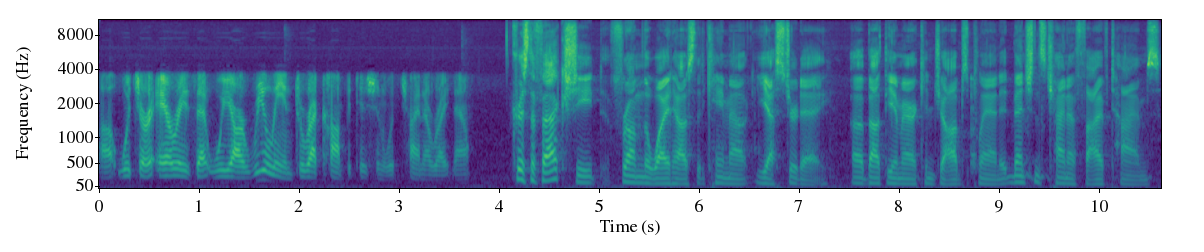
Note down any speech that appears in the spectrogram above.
uh, which are areas that we are really in direct competition with China right now. Chris, the fact sheet from the White House that came out yesterday about the American Jobs Plan, it mentions China five times.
